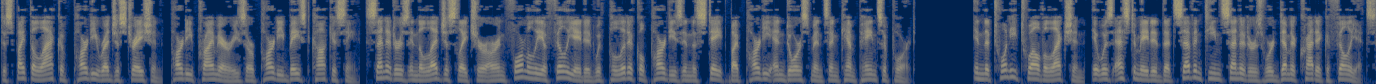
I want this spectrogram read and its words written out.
despite the lack of party registration, party primaries or party-based caucusing, senators in the legislature are informally affiliated with political parties in the state by party endorsements and campaign support. In the 2012 election, it was estimated that 17 senators were Democratic affiliates.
